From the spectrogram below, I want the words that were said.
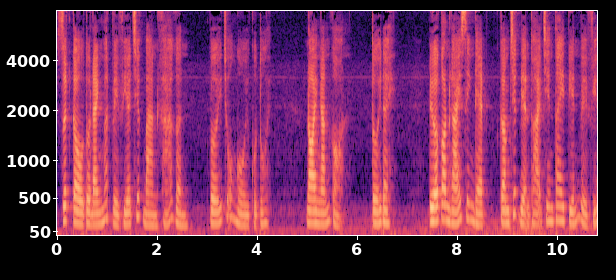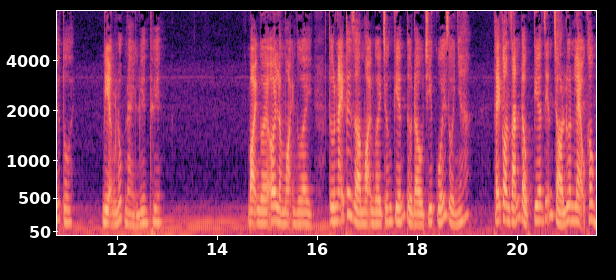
Dứt cầu tôi đánh mắt về phía chiếc bàn khá gần với chỗ ngồi của tôi. Nói ngắn gọn, tới đây. Đứa con gái xinh đẹp cầm chiếc điện thoại trên tay tiến về phía tôi. Miệng lúc này luyên thuyên. Mọi người ơi là mọi người, từ nãy tới giờ mọi người chứng kiến từ đầu chí cuối rồi nhá. Thấy con rắn độc kia diễn trò lươn lẹo không?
